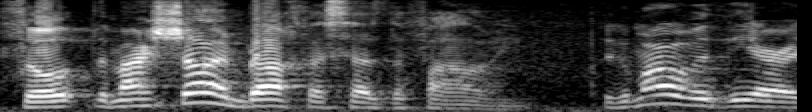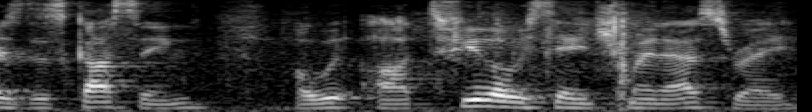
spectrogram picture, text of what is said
So the Maharsha in Bracha says the following. The Gemara over there is discussing a uh, tefillah we say in Shemoneh Esrei.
